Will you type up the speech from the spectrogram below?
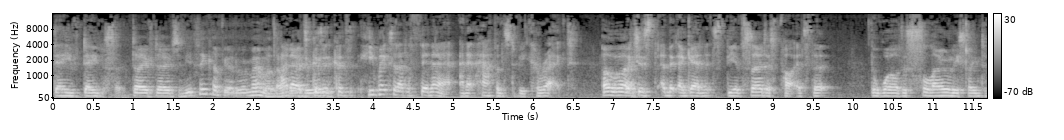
Dave Davison. Dave Davison. You'd think I'd be able to remember that. I know because he makes it out of thin air, and it happens to be correct. oh right. Which is, and again, it's the absurdest part. It's that the world is slowly starting to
